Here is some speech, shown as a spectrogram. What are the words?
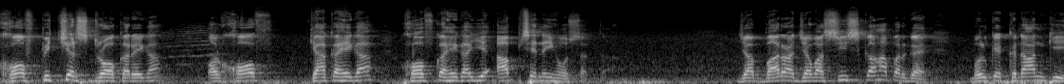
खौफ पिक्चर्स ड्रॉ करेगा और खौफ क्या कहेगा? खौफ कहेगा, ये आपसे नहीं हो सकता। जब बारह जवासीस कहाँ पर गए? मुल्क कनान की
